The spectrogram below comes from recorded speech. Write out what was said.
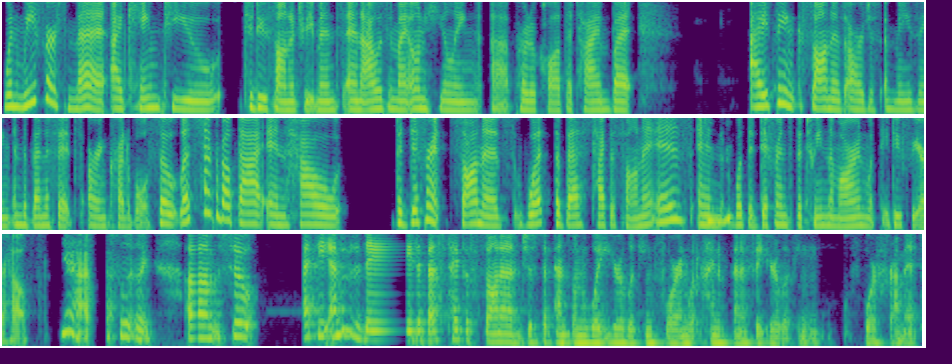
when we first met, I came to you to do sauna treatments and I was in my own healing uh, protocol at the time, but I think saunas are just amazing and the benefits are incredible. So let's talk about that and how the different saunas, what the best type of sauna is and mm-hmm. what the difference between them are and what they do for your health. Yeah, absolutely. Um, so at the end of the day, the best type of sauna just depends on what you're looking for and what kind of benefit you're looking for from it.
